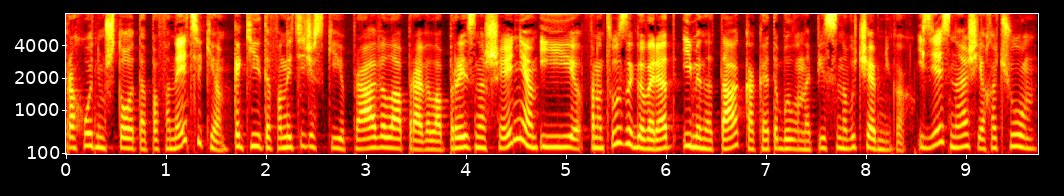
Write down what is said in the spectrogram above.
проходим что-то по фонетике, какие-то фонетические правила, правила произношения, и французы говорят именно так, как это было написано в учебниках. И здесь, знаешь, я хочу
